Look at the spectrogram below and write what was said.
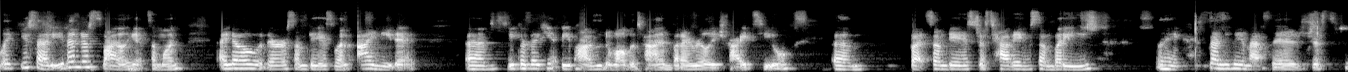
like you said, even just smiling at someone I know there are some days when I need it um, because I can't be positive all the time, but I really try to. Um, but some days, just having somebody like send me a message, just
